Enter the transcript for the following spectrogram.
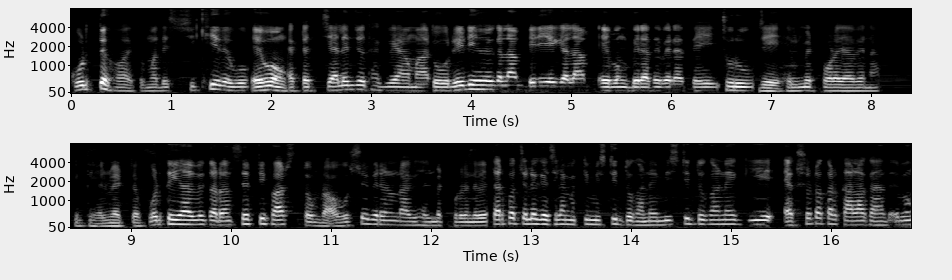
করতে হয় তোমাদের শিখিয়ে দেবো। এবং একটা চ্যালেঞ্জও থাকবে আমার। তো রেডি হয়ে গেলাম, বেরিয়ে গেলাম এবং বেড়াতে বেরাতেই শুরু যে হেলমেট পরা যাবে না। কিন্তু হেলমেটটা পরতেই হবে কারণ সেফটি ফার্স্ট তোমরা অবশ্যই বেরানোর আগে হেলমেট পরে নেবে। তারপর চলে গেছিলাম একটি মিষ্টির দোকানে। মিষ্টির দোকানে গিয়ে একশো টাকার কালাকাঁদ এবং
